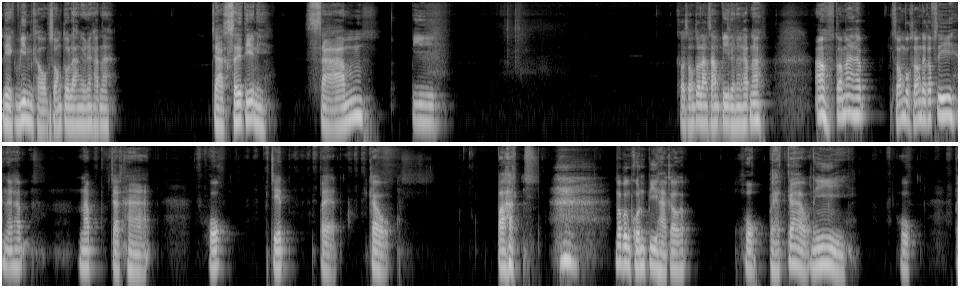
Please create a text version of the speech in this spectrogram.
เลขวินเขาสองตัวล่างเลยนะครับนะ จากสถิตินี่สามปีเขาสองตัวรางสามปีเลยนะครับนะ เอาต่อมาครับสองบวกสองเท่ากับสี่นะครับ นับจากหาหกเจ็ดแปดเก้าปาด มาเบิ่งผลปีหาเก้าครับหกแปดเก้านี่หกแป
